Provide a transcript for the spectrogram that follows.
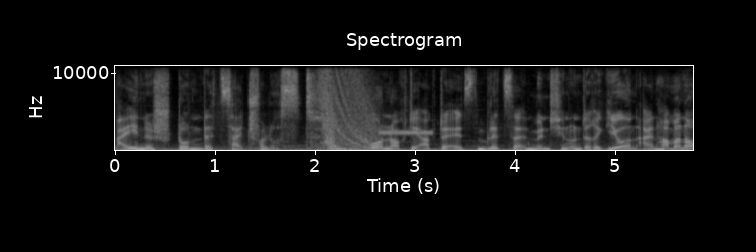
eine Stunde Zeitverlust. Und noch die aktuellsten Blitzer in München und der Region. Ein Hammer noch.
